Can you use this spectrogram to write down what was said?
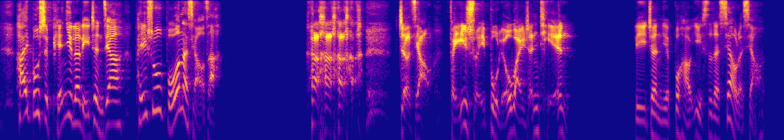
还不是便宜了李振家裴叔伯那小子？哈哈哈哈！这叫肥水不流外人田。李振也不好意思的笑了笑，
